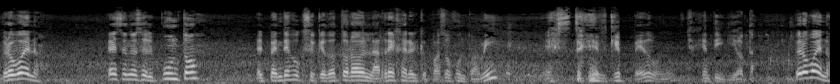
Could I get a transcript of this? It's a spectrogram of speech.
Pero bueno, ese no es el punto. El pendejo que se quedó atorado en la reja era el que pasó junto a mí. Este, qué pedo, ¿no? Gente idiota. Pero bueno,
